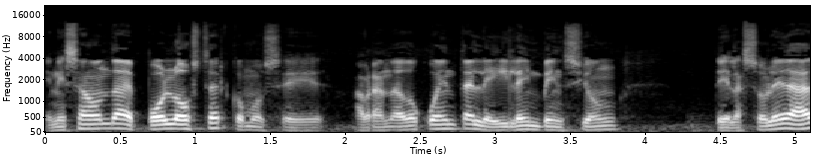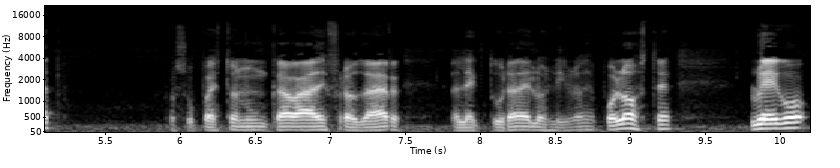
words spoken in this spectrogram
en esa onda de Paul Oster, como se habrán dado cuenta, leí La invención de la soledad. Por supuesto, nunca va a defraudar la lectura de los libros de Paul Oster. Luego,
